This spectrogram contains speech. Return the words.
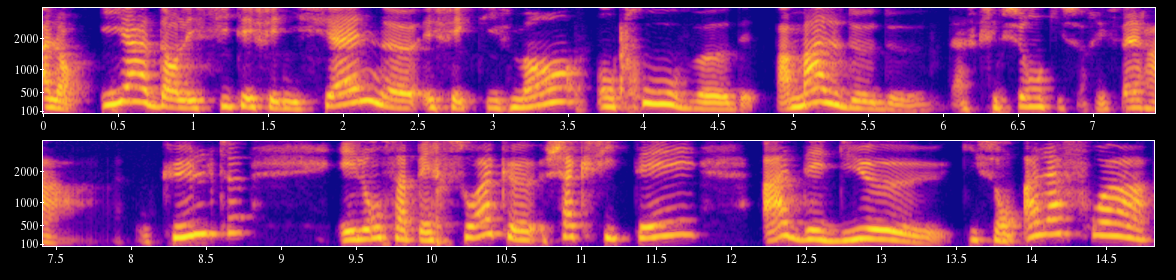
alors, il y a dans les cités phéniciennes, euh, effectivement, on trouve euh, pas mal d'inscriptions qui se réfèrent au culte, et l'on s'aperçoit que chaque cité a des dieux qui sont à la fois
